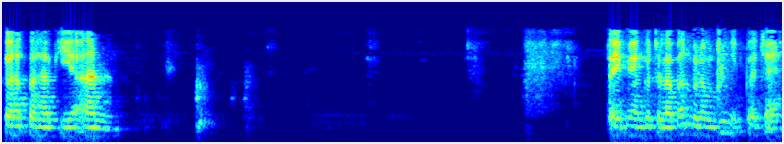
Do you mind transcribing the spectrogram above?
kebahagiaan. Tapi yang ke-8 belum dibaca ya.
